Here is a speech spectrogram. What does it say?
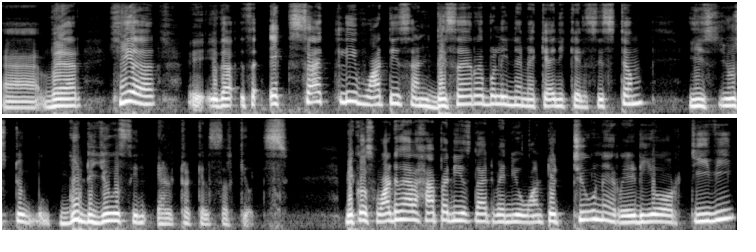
where here the, exactly what is undesirable in a mechanical system is used to good use in electrical circuits. Because what will happen is that when you want to tune a radio or TV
